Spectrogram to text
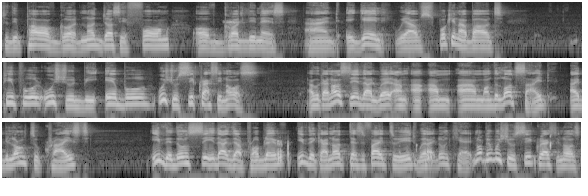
to the power of God, not just a form of godliness. And again, we have spoken about people who should be able, who should see Christ in us. And we cannot say that, well, I'm, I'm, I'm on the Lord's side, I belong to Christ. If they don't see that's their problem. If they cannot testify to it, well, I don't care. No, people should see Christ in us,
